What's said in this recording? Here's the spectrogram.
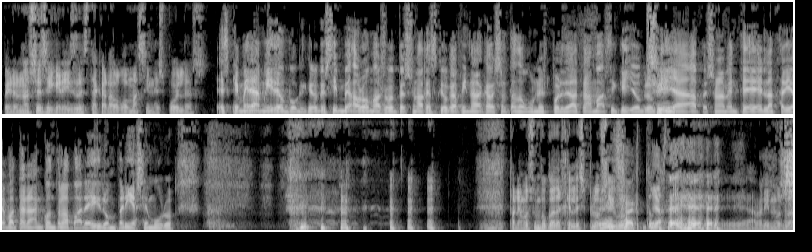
Pero no sé si queréis destacar algo más sin spoilers. Es que me da miedo, porque creo que si hablo más sobre personajes, creo que al final acaba saltando algún spoiler de la trama, así que yo creo Sí. que ya personalmente lanzaría el Batarán contra la pared y rompería ese muro. Ponemos un poco de gel explosivo. Exacto. Ya está. Eh, abrimos la...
